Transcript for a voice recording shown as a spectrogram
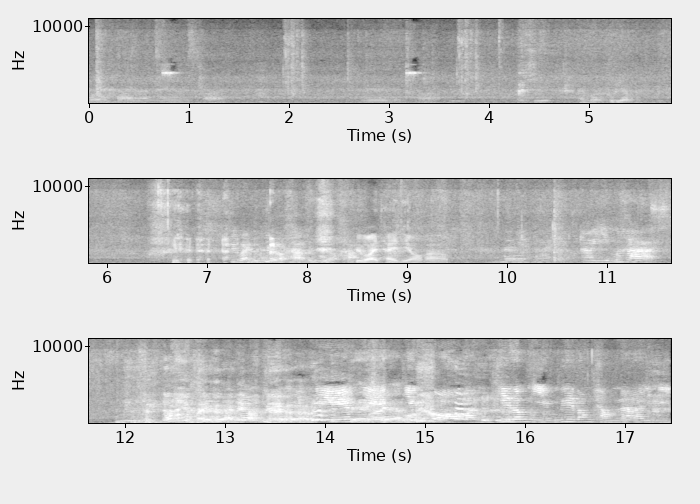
สวยค่ะหนึ่งสองหนึ่งสองอันบอยผู้เดียวพี่ไหวลูกเดียวค่ะลูกเดียวค่ะพี่บอยถ่ายเดียวครับ เอายิ้มค่ะ ยิ้มแก้แก้ยิ้มก่อนพี่ต้องยิ้มพี่ต้องทำหน้าดี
